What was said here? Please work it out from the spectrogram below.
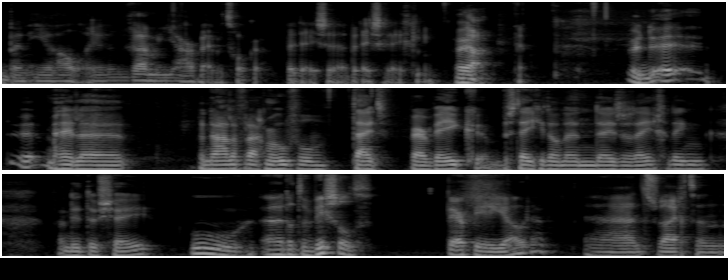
ik ben hier al een ruim een jaar bij betrokken, bij deze, bij deze regeling. Ja. Ja. Een, eh, een hele banale vraag, maar hoeveel tijd per week besteed je dan in deze regeling van dit dossier? Oeh, eh, dat wisselt per periode. Eh, het is wel echt een.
